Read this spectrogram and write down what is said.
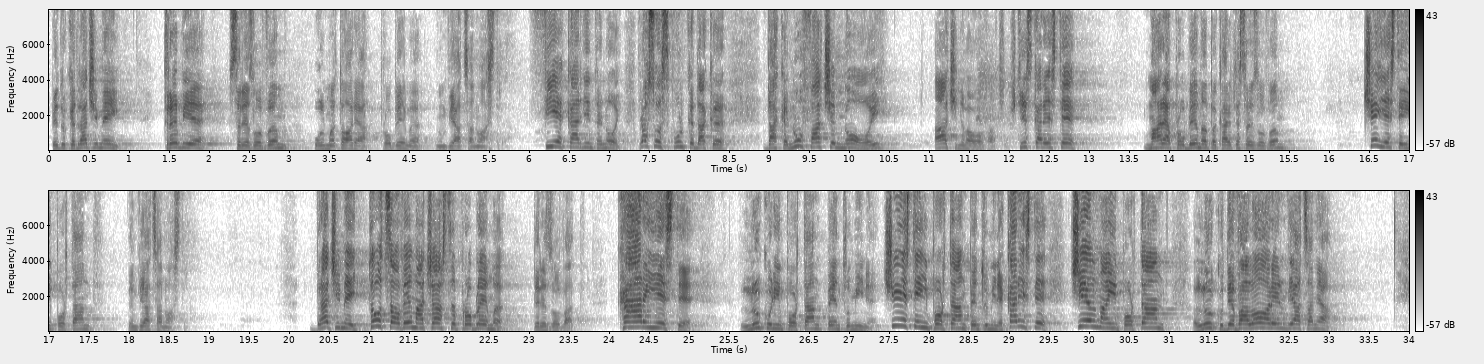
Pentru că, dragii mei, trebuie să rezolvăm următoarea problemă în viața noastră. Fiecare dintre noi. Vreau să vă spun că dacă, dacă nu facem noi, altcineva va face. Știți care este marea problemă pe care trebuie să o rezolvăm? Ce este important în viața noastră? Dragii mei, toți avem această problemă de rezolvat. Care este lucrul important pentru mine? Ce este important pentru mine? Care este cel mai important lucru de valoare în viața mea?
